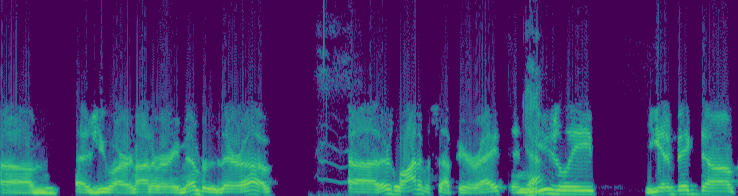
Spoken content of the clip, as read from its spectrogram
um, as you are an honorary member thereof, uh, there's a lot of us up here, right? And Yeah. usually you get a big dump,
